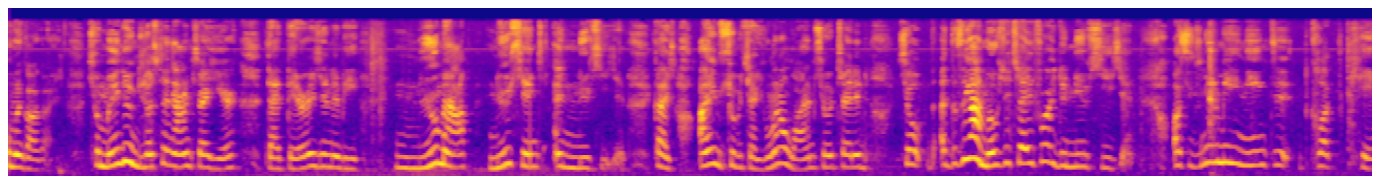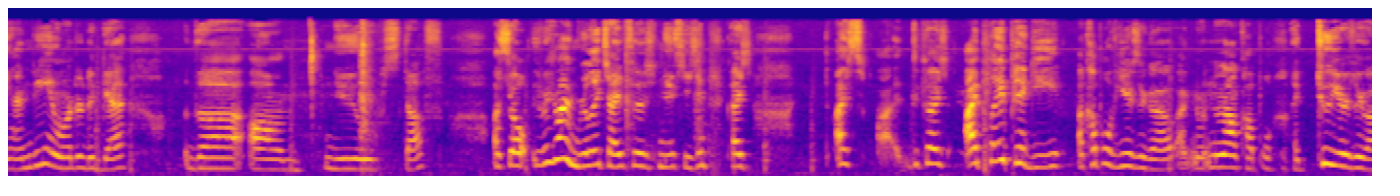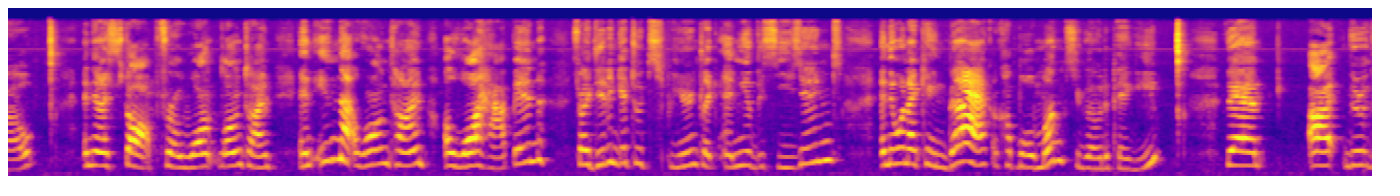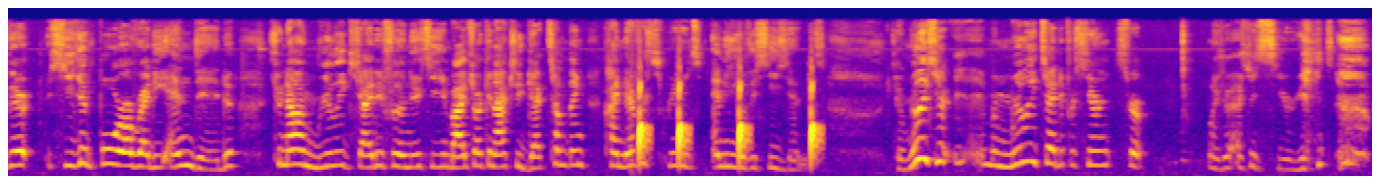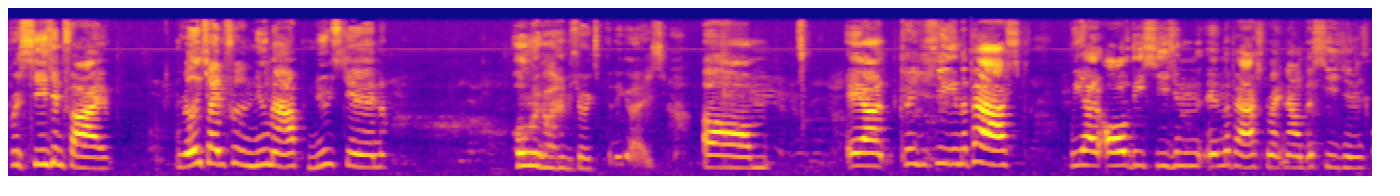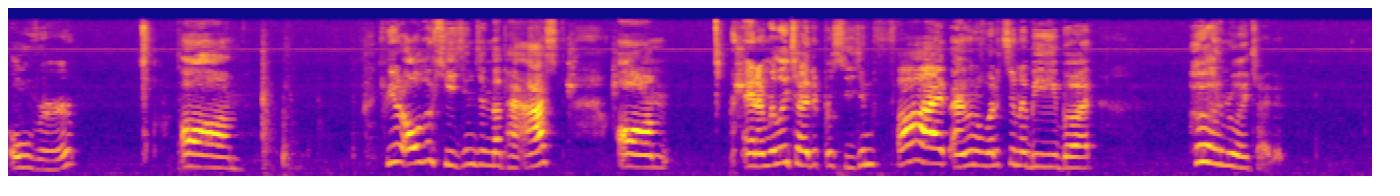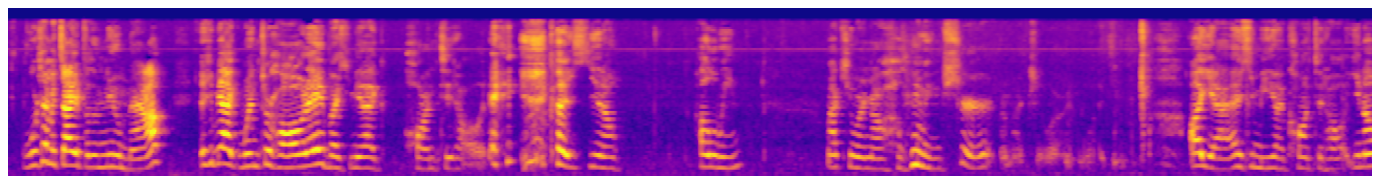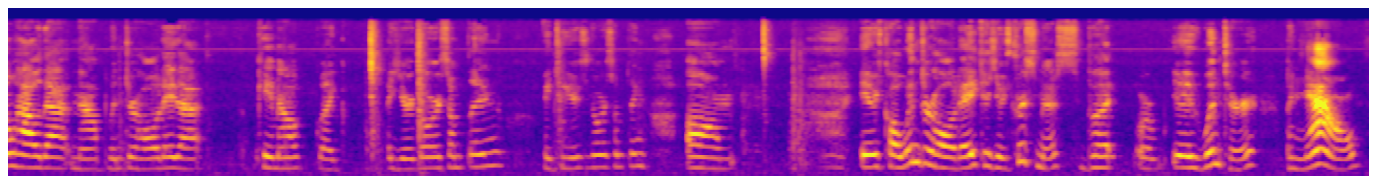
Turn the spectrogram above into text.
Oh my god, guys. So Mangum just announced right here that there is going to be new map, new things, and new season. Guys, I am so excited. You want to know why I'm so excited? So the thing I'm most excited for is the new season. Also, you're going to be needing to collect candy in order to get the um, new stuff. Uh, so the reason why I'm really excited for this new season, guys, I, because I played Piggy a couple of years ago, uh, no, not a couple, like two years ago, and then I stopped for a long, long time. And in that long time, a lot happened. So I didn't get to experience like any of the seasons. And then when I came back a couple of months ago to Piggy, then I their, their season four already ended. So now I'm really excited for the new season by so I can actually get something. I never experienced any of the seasons. So I'm really I'm really excited for season I said series for season five really excited for the new map, new skin. Oh my god, I'm so excited, guys. Um, and can you see in the past, we had all these seasons in the past. Right now, the season is over. Um, we had all those seasons in the past. Um, and I'm really excited for season five. I don't know what it's gonna be, but I'm really excited. Which I'm excited for the new map. It's gonna be like winter holiday, but it's gonna be like haunted holiday because you know Halloween. I'm actually wearing a Halloween shirt. I'm actually wearing like, oh yeah, it's gonna be like haunted hall. You know how that map Winter Holiday that came out like a year ago or something, like two years ago or something. Um, it was called Winter Holiday because it was Christmas, but or it was winter. But now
